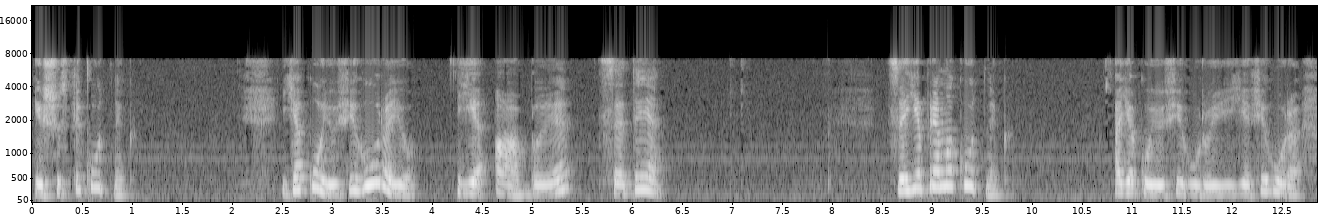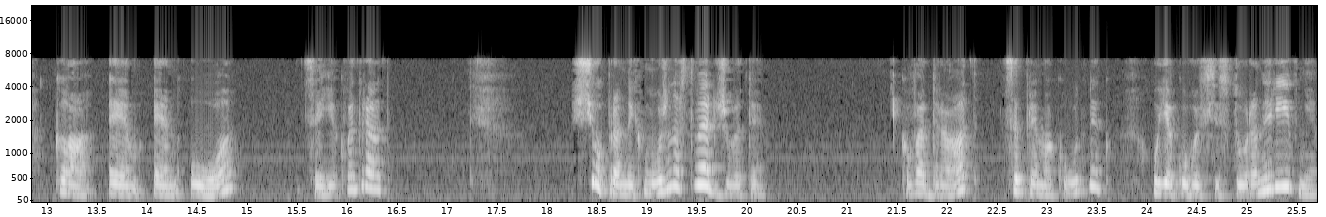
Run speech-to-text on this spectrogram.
і шестикутник. Якою фігурою є А, Б, С, Д? Це є прямокутник. А якою фігурою є фігура К, М, Н, О? Це є квадрат. Що про них можна стверджувати? Квадрат це прямокутник, у якого всі сторони рівні.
